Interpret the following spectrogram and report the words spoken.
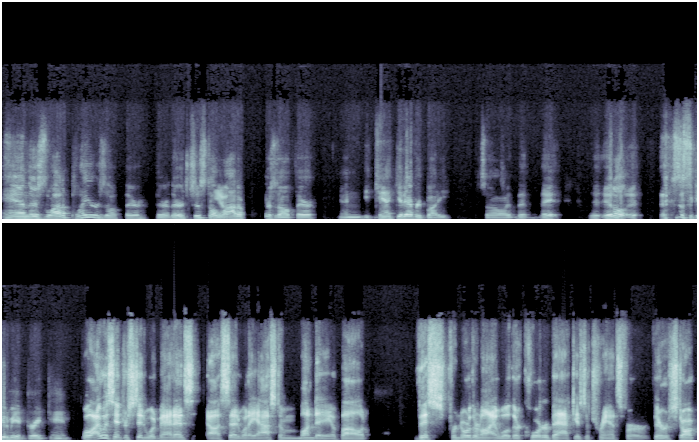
And there's a lot of players out there. There, there's just a Yep. lot of players out there, and you can't get everybody. So that they, it'll. It, this is going to be a great game. Well, I was interested in what Matt Entz uh, said when I asked him Monday about this for Northern Iowa. Their quarterback is a transfer. Their star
